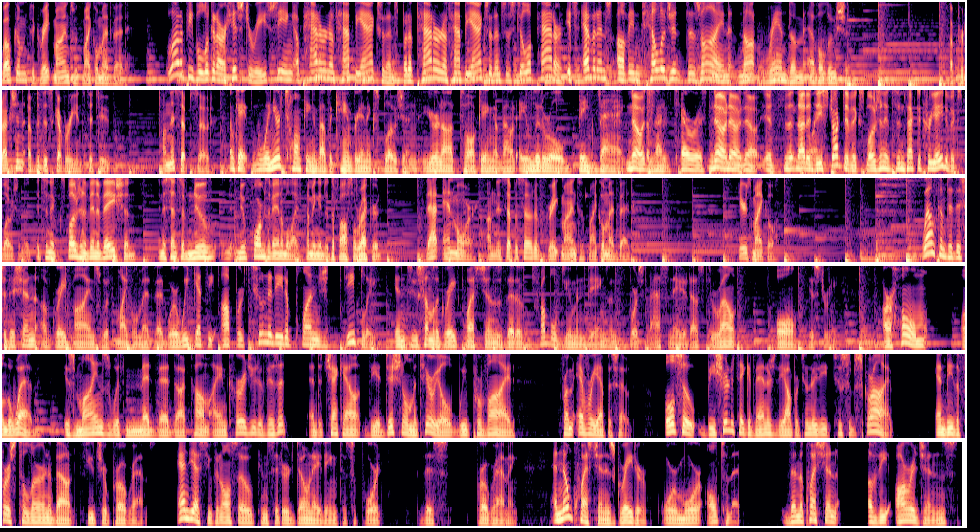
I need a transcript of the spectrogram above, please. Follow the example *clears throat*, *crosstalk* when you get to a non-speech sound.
Welcome to Great Minds with Michael Medved. A lot of people look at our history seeing a pattern of happy accidents, but a pattern of happy accidents is still a pattern. It's evidence of intelligent design, not random evolution. A production of the Discovery Institute. On this episode, Okay, when you're talking about the Cambrian explosion, you're not talking about a literal Big Bang. No, some it's- kind of terrorist. No, no, no. It's not a destructive explosion. It's in fact a creative explosion. It's an explosion of innovation in the sense of new new forms of animal life coming into the fossil record. that and more on this episode of Great Minds with Michael Medved. Here's Michael. Welcome to this edition of Great Minds with Michael Medved, where we get the opportunity to plunge deeply into some of the great questions that have troubled human beings and, of course, fascinated us throughout all history. Our home on the web is mindswithmedved.com. I encourage you to visit and to check out the additional material we provide from every episode. Also, be sure to take advantage of the opportunity to subscribe and be the first to learn about future programs. And yes, you can also consider donating to support this programming. And no question is greater or more ultimate than the question of the origins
